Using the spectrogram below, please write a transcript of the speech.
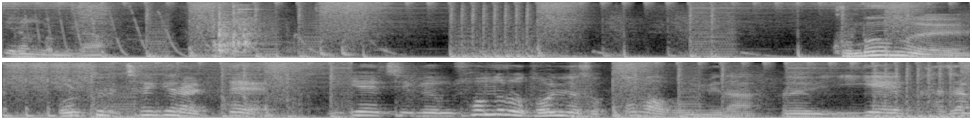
이런 겁니다. 구멍을 볼트를 체결할 때 이게 지금 손으로 돌려서 꼽아 봅니다. 그럼 이게 가장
